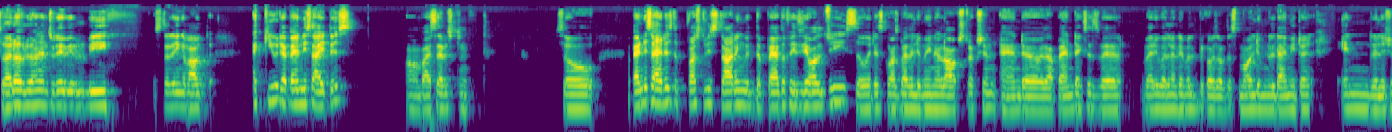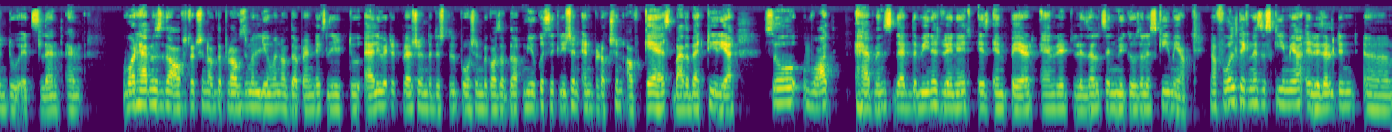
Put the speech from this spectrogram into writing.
So hello everyone and today we will be studying about acute appendicitis uh, by Sabiston. So appendicitis, first we're starting with the pathophysiology. So it is caused by the luminal obstruction and uh, the appendix is very, very vulnerable because of the small luminal diameter in relation to its length and what happens is the obstruction of the proximal lumen of the appendix lead to elevated pressure in the distal portion because of the mucus secretion and production of gas by the bacteria. So what happens that the venous drainage is impaired and it results in mucosal ischemia. Now full thickness ischemia result in uh,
